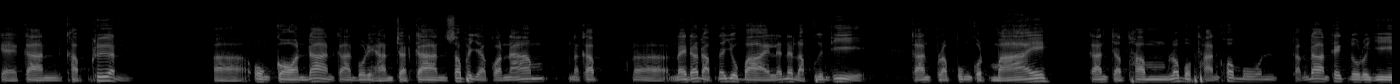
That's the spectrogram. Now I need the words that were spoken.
แก่การขับเคลื่อนอองค์กรด้านการบริหารจัดการทรัพยากรน้ำนะครับในระดับนโยบายและในระดับพื้นที่ การปรับปรุงกฎหมาย การจัดทำระบบฐานข้อมูลทางด้านเทคโนโลยี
